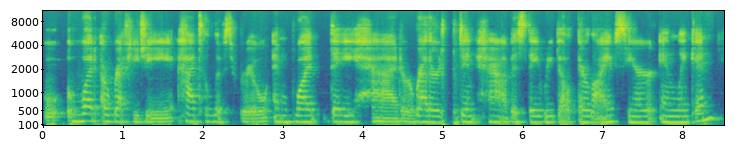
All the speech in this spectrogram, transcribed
what a refugee had to live through and what they had, or rather didn't have, as they rebuilt their lives here in Lincoln.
